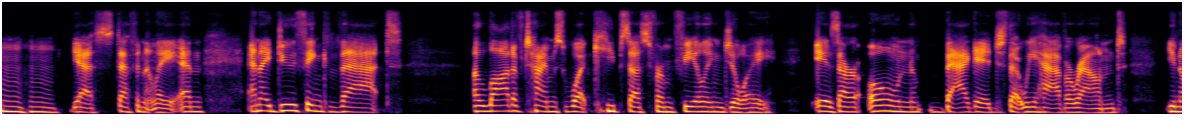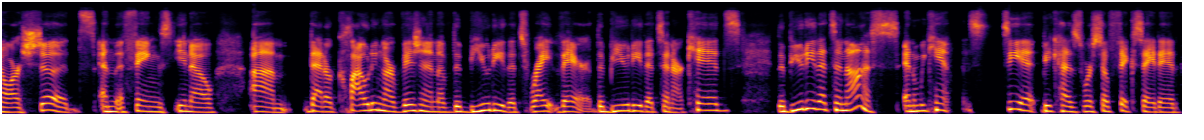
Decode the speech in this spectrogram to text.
Mm-hmm. Yes, definitely. And and I do think that a lot of times what keeps us from feeling joy is our own baggage that we have around you know our shoulds and the things you know um, that are clouding our vision of the beauty that's right there the beauty that's in our kids the beauty that's in us. And we can't see it because we're so fixated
